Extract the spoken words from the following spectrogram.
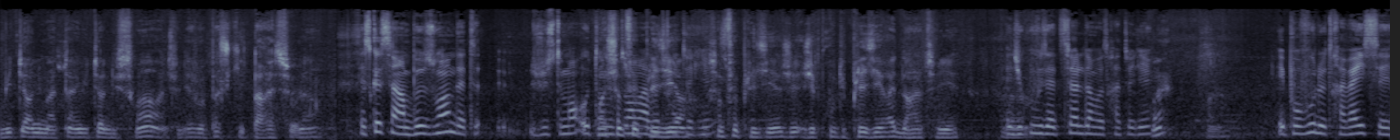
8h du matin à 8h du soir. Je veux dire, je ne veux pas ce qui est paresseux là. Est-ce que c'est un besoin d'être justement autant ouais, de ça temps me fait à plaisir. votre atelier Ça me fait plaisir. J'éprouve du plaisir à être dans l'atelier. Et du coup, vous êtes seul dans votre atelier Ouais. Voilà. Et pour vous, le travail, c'est,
